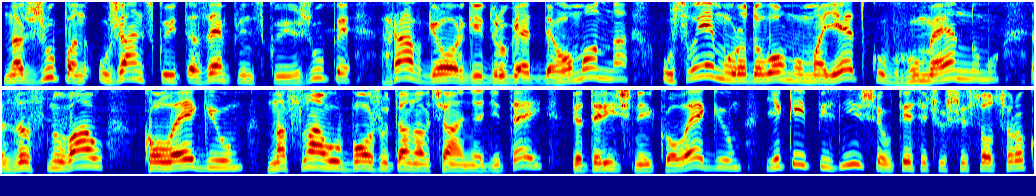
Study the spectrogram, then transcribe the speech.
наджупан Ужанської та Земплінської жупи граф Георгій Другет де Гомонна у своєму родовому маєтку в Гуменному заснував колегіум на славу Божу та навчання дітей, п'ятирічний колегіум, який пізніше, у 1640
